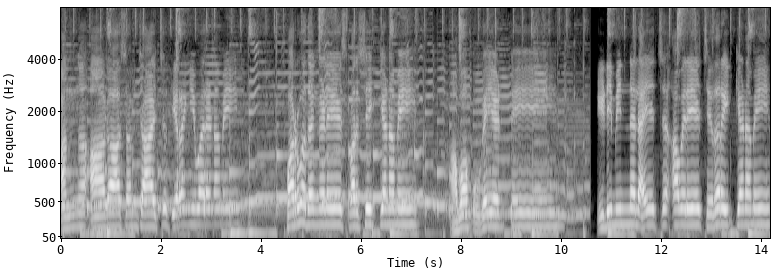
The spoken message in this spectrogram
അങ്ങ് ആകാശം ചായച്ചു ഇറങ്ങി വരണമേ. പർവതങ്ങളെ സ്പർശിക്കണമേ. അവ പുകയട്ടെ. ഇടിമിന്നൽ അയച്ച് അവരെ ചിതറിക്കണമേ.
